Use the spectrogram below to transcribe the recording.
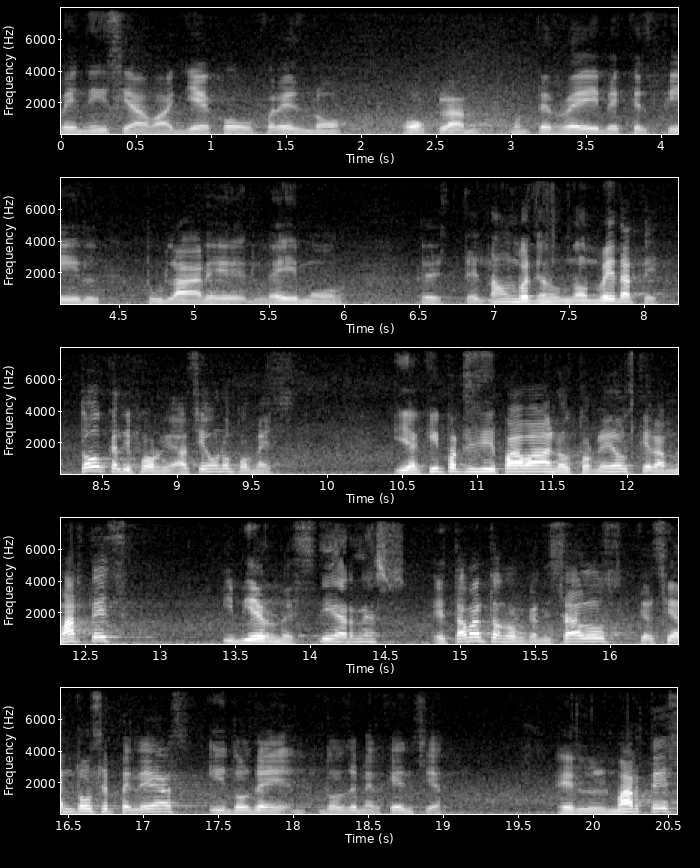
Benicia, Vallejo, Fresno, Oakland, Monterrey, Bakersfield, Tulare, Leymore. Este, no, hombre, no, no, olvídate. Todo California, hacía uno por mes. Y aquí participaba en los torneos que eran martes y viernes. Viernes. Estaban tan organizados que hacían 12 peleas y dos de, dos de emergencia. El martes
